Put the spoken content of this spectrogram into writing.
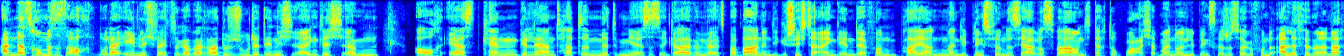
andersrum ist es auch, oder ähnlich vielleicht sogar bei Radu Jude, den ich eigentlich ähm, auch erst kennengelernt hatte mit Mir ist es egal, wenn wir als Barbaren in die Geschichte eingehen, der von ein paar Jahren mein Lieblingsfilm des Jahres war und ich dachte, wow, ich habe meinen neuen Lieblingsregisseur gefunden. Alle Filme danach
